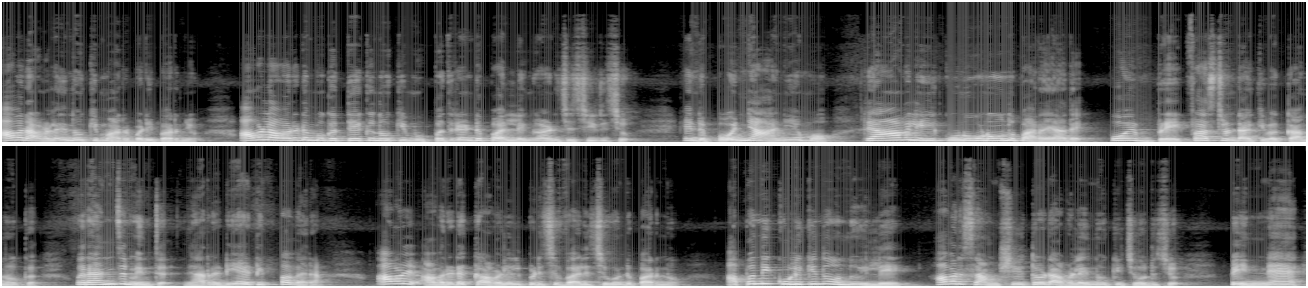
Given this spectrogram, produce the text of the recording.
അവർ അവളെ നോക്കി മറുപടി പറഞ്ഞു. അവൾ അവരുടെ മുഖത്തേക്ക് നോക്കി മുപ്പത്തിരണ്ട് പല്ലും കാണിച്ച് ചിരിച്ചു. എന്റെ പൊന്നാനിയമ്മോ രാവിലെ ഈ കുണുകുണൂന്ന് പറയാതെ പോയി ബ്രേക്ക്ഫാസ്റ്റ് ഉണ്ടാക്കി വെക്കാൻ നോക്ക്. ഒരു അഞ്ച് മിനിറ്റ് ഞാൻ റെഡിയായിട്ട് ഇപ്പം വരാം. അവൾ അവരുടെ കവളിൽ പിടിച്ച് വലിച്ചുകൊണ്ട് പറഞ്ഞു. അപ്പം നീ കുളിക്കുന്നൊന്നുമില്ലേ അവർ സംശയത്തോടെ അവളെ നോക്കി ചോദിച്ചു. പിന്നെ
